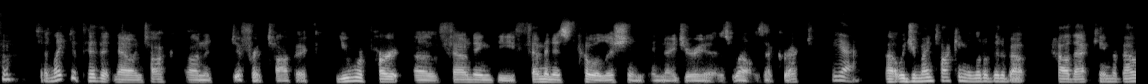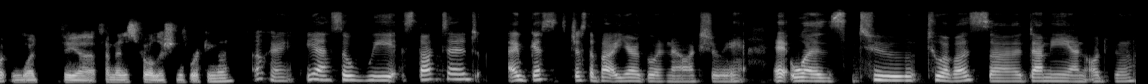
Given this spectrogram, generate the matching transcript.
So I'd like to pivot now and talk on a different topic. You were part of founding the Feminist Coalition in Nigeria as well. Is that correct? Yeah. Uh, would you mind talking a little bit about how that came about and what the uh, Feminist Coalition is working on? Okay. Yeah. So we started I guess just about a year ago now, actually. It was two two of us, uh, Dami and Odu.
